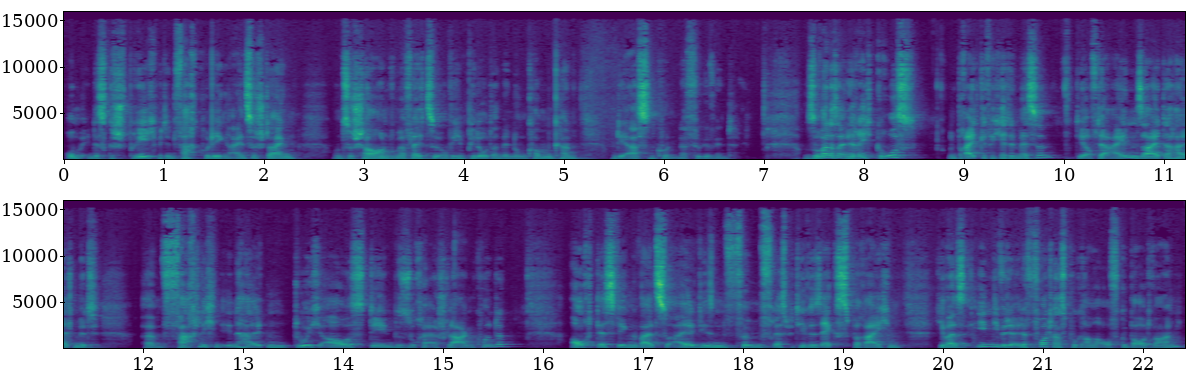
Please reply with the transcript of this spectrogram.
um in das Gespräch mit den Fachkollegen einzusteigen und zu schauen, wie man vielleicht zu irgendwelchen Pilotanwendungen kommen kann und die ersten Kunden dafür gewinnt. Und so war das eine recht groß und breit gefächerte Messe, die auf der einen Seite halt mit ähm, fachlichen Inhalten durchaus den Besucher erschlagen konnte, auch deswegen, weil zu all diesen fünf respektive sechs Bereichen jeweils individuelle Vortragsprogramme aufgebaut waren.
